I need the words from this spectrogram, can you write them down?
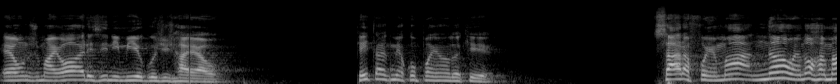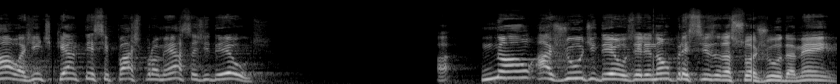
é um dos maiores inimigos de Israel. Quem está me acompanhando aqui? Sara foi má? Não, é normal, a gente quer antecipar as promessas de Deus. Ah, não ajude Deus, ele não precisa da sua ajuda, amém?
